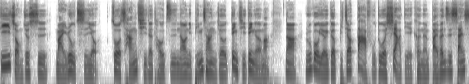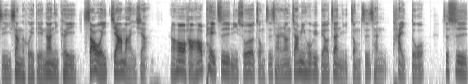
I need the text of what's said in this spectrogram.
第一种就是买入持有，做长期的投资，然后你平常你就定期定额嘛。那如果有一个比较大幅度的下跌，可能百分之三十以上的回跌，那你可以稍微加码一下，然后好好配置你所有总资产，让加密货币不要占你总资产太多。这是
